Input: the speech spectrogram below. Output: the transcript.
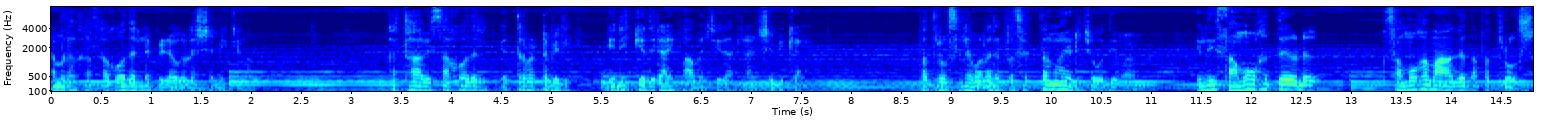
നമ്മുടെ സഹോദരന്റെ പിഴവുകളെ ക്ഷമിക്കണം. കർത്താവ് സഹോദരൻ എത്ര വട്ടം എനിക്കെതിരായി പാപം ചെയ്താൽ ഞാൻ ക്ഷമിക്കണം. പത്രോസിന്റെ വളരെ പ്രസക്തമായൊരു ചോദ്യമാണ്. ഇന്ന് ഈ സമൂഹത്തോട് സമൂഹമാകുന്ന പത്രോസ്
